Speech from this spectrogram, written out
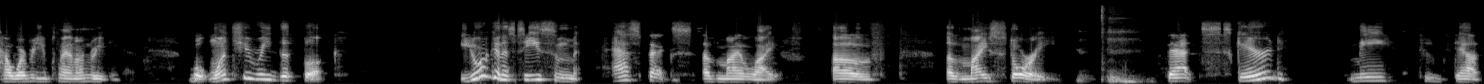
however you plan on reading it, but once you read this book, you're going to see some aspects of my life, of of my story, that scared me to death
